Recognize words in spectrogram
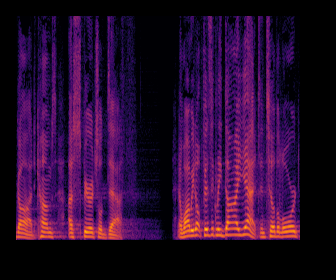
God comes a spiritual death. And while we don't physically die yet until the Lord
